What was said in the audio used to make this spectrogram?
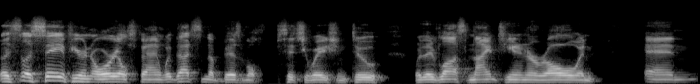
let's let's say if you're an Orioles fan, well, that's an abysmal situation too, where they've lost 19 in a row and and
